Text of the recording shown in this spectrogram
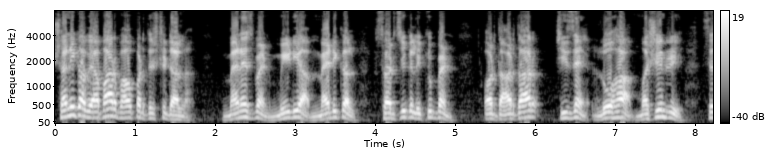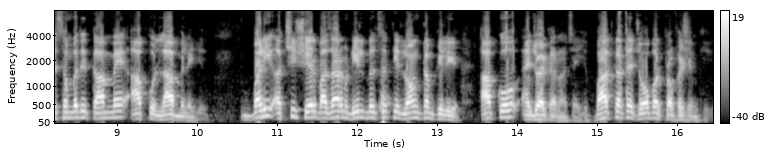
शनि का व्यापार भाव पर दृष्टि डालना। Management media medical surgical equipment और दारदार चीज़ें, लोहा, मशीनरी से संबंधित काम में आपको लाभ मिलेंगे। बड़ी अच्छी शेयर बाज़ार में डील मिल सकती है लॉन्ग टर्म के लिए। आपको एंजॉय करना चाहिए। बात करते हैं जॉब और प्रोफेशन की।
